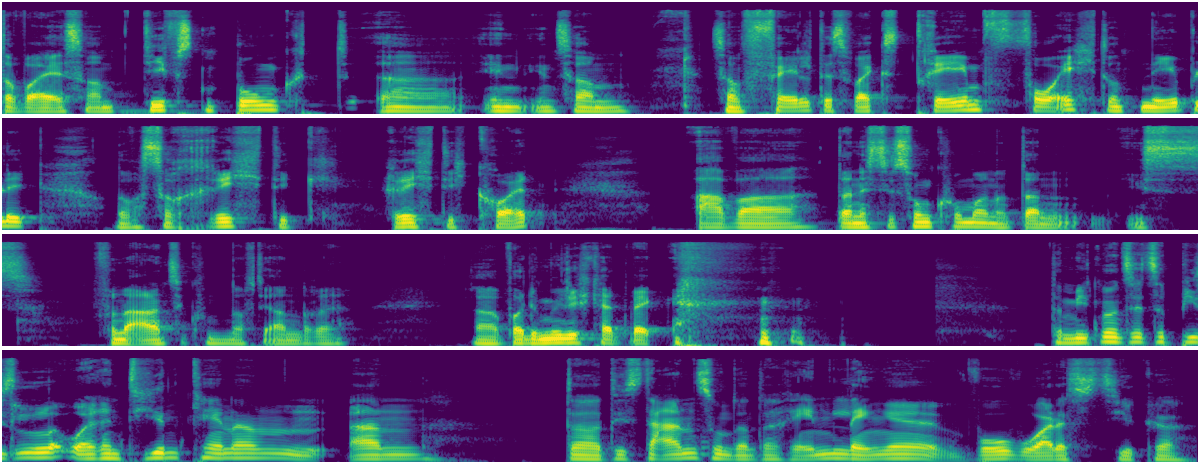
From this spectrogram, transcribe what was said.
da war ich so am tiefsten Punkt äh, in, in so einem, so einem Feld. Es war extrem feucht und neblig und da war es auch richtig, richtig kalt. Aber dann ist die Sonne gekommen und dann ist von der einen Sekunde auf die andere äh, war die Müdigkeit weg. Damit wir uns jetzt ein bisschen orientieren können an der Distanz und an der Rennlänge, wo war das circa?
